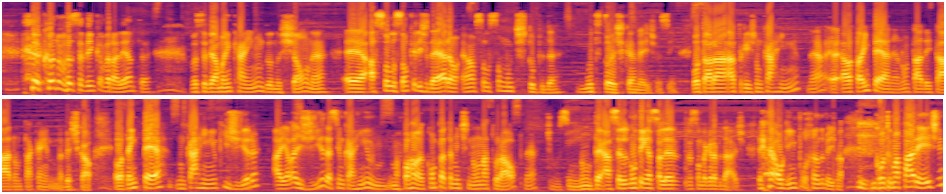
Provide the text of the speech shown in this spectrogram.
quando você vê em câmera lenta, você vê a mãe caindo no chão, né? É, a solução que eles deram é uma solução muito estúpida, muito tosca mesmo, assim. Botaram a atriz num carrinho, né? É, Ela tá em pé, né? Não tá deitada, não tá caindo na vertical. Ela tá em pé, num carrinho que gira. Aí ela gira, assim, o carrinho de uma forma completamente não natural, né? Tipo assim, não tem, não tem aceleração da gravidade. É alguém empurrando mesmo. Contra uma parede,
